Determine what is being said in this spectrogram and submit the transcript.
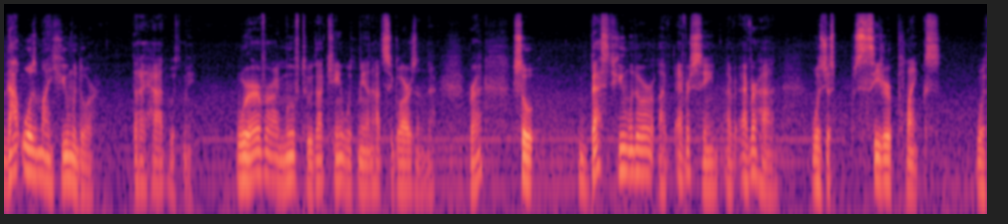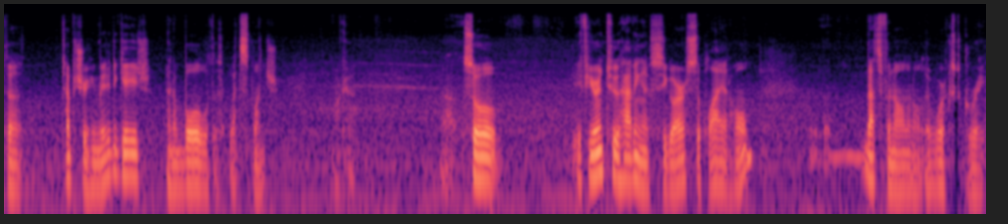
that was my humidor that I had with me. Wherever I moved to that came with me and had cigars in there right? So best humidor I've ever seen I've ever had was just cedar planks with a temperature humidity gauge and a bowl with a wet sponge. Okay. Uh, so if you're into having a cigar supply at home that's phenomenal. It works great.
